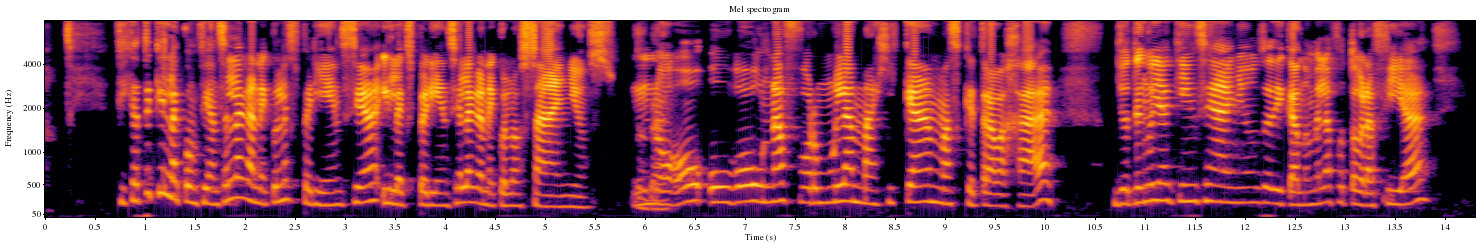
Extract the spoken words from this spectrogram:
Fíjate que la confianza la gané con la experiencia y la experiencia la gané con los años. No hubo una fórmula mágica más que trabajar. Yo tengo ya 15 años dedicándome a la fotografía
